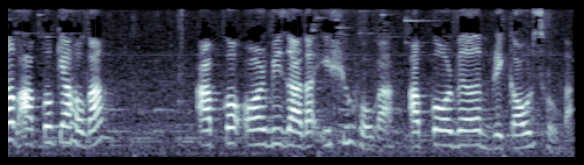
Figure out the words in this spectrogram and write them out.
तब आपको क्या होगा? आपको और भी ज़्यादा इश्यू होगा। आपको और भी ज़्यादा ब्रेकआउट्स होगा।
